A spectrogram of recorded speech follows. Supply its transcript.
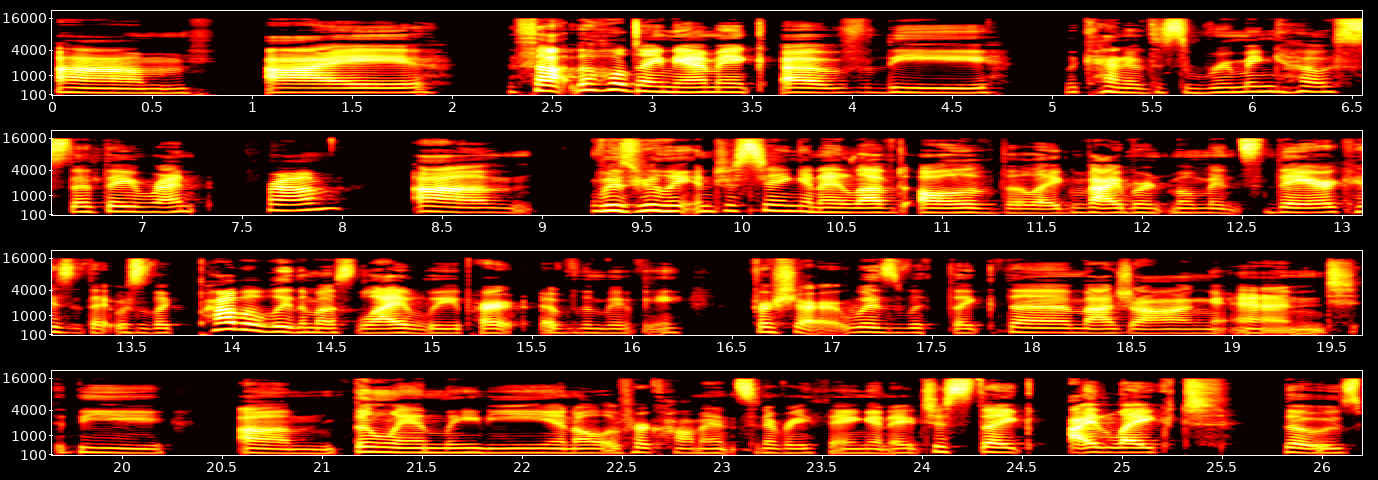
Um, I thought the whole dynamic of the the kind of this rooming house that they rent from um was really interesting and I loved all of the like vibrant moments there cuz that was like probably the most lively part of the movie for sure It was with like the mahjong and the um the landlady and all of her comments and everything and it just like I liked those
